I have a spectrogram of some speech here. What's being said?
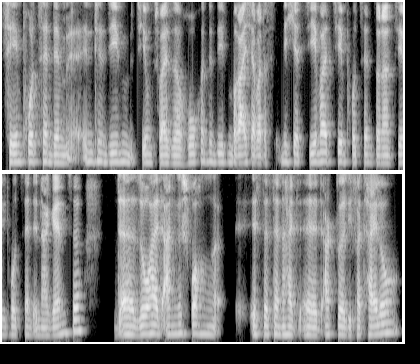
10 Prozent im intensiven beziehungsweise hochintensiven Bereich, aber das nicht jetzt jeweils 10 Prozent, sondern 10 Prozent in der Gänze. Äh, so halt angesprochen ist das dann halt äh, aktuell die Verteilung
